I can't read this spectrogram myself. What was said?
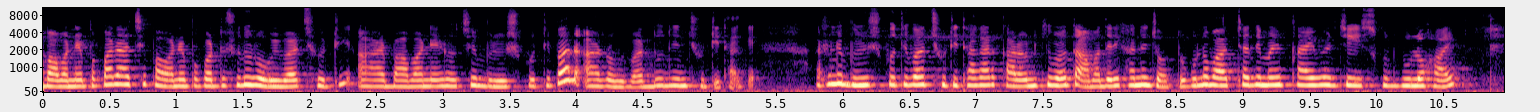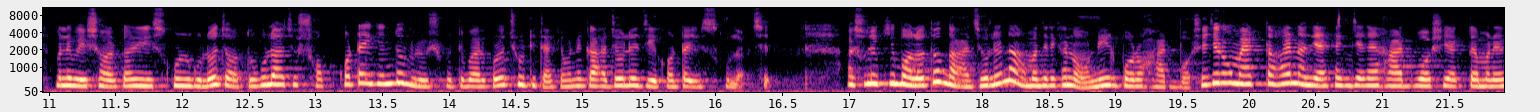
বাবানের পাপার আছে, বাবানের পাপার তো শুধু রবিবার ছুটি, আর বাবানের হচ্ছে বৃহস্পতিবার, আর রবিবার দুদিন ছুটি থাকে। আসলে বৃহস্পতিবার ছুটি থাকার কারণ কী বলতো? আমাদের এখানে যতগুলো বাচ্চাদের মানে প্রাইভেট যে স্কুলগুলো হয় মানে বেসরকারি স্কুলগুলো, যতগুলো আছে সবকটাই কিন্তু বৃহস্পতিবার করে ছুটি থাকে মানে গাজলে যে কটা স্কুল আছে। আসলে কি বলতো? গাজলে না আমাদের এখানে অনেক বড় হাট বসে। যেরকম একটা হয় না যে এক এক জায়গায় হাট বসে একটা মানে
